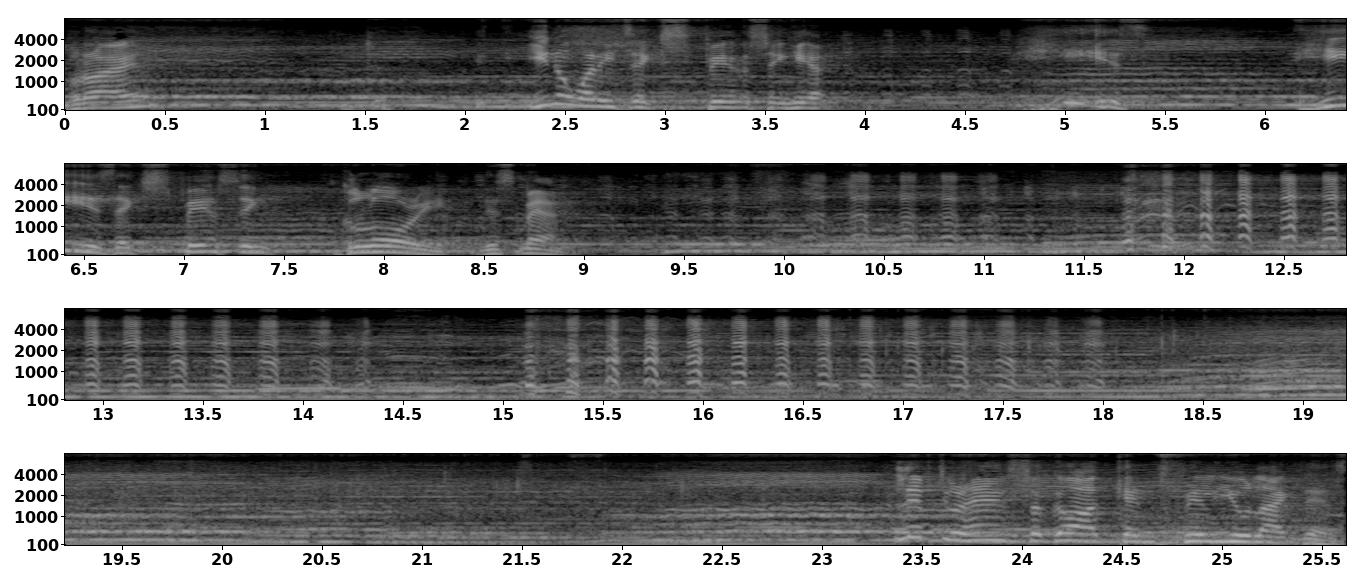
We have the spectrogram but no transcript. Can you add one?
Brian, you know what he's experiencing here? He is he is experiencing glory, this man. Lift your hands so God can fill you like this.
